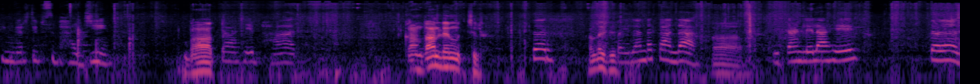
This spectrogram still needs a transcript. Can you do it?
फिंगर चिप्स भाजी. भात. आहे भात. कांदा आणल्या नसतील तर पहिल्यांदा कांदा. हा. इथं आणलेला आहे तळण.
